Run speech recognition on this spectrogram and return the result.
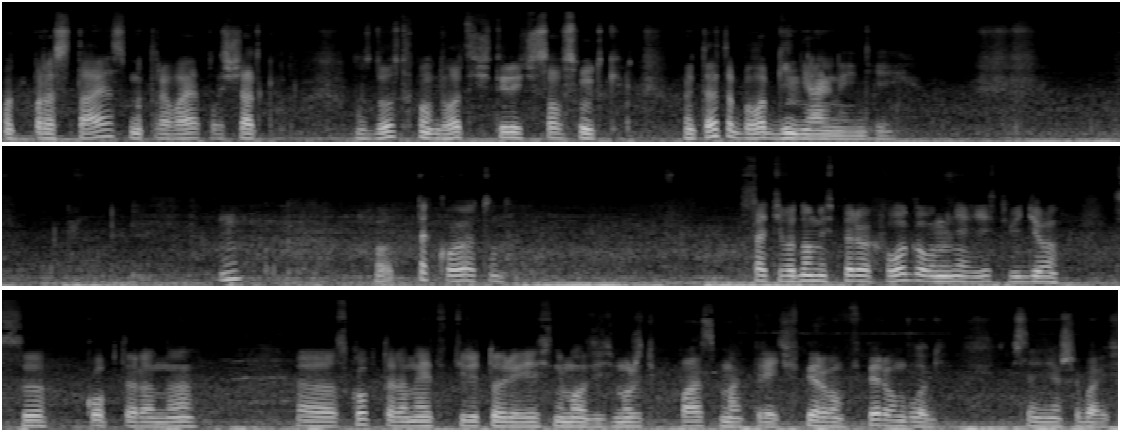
Вот простая смотровая площадка с доступом 24 часа в сутки. Вот это была бы гениальная идея. Вот такой вот он. Кстати, в одном из первых влогов у меня есть видео с коптера на э, с коптера на этой территории я снимал здесь. Можете посмотреть в первом, в первом влоге, если я не ошибаюсь.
